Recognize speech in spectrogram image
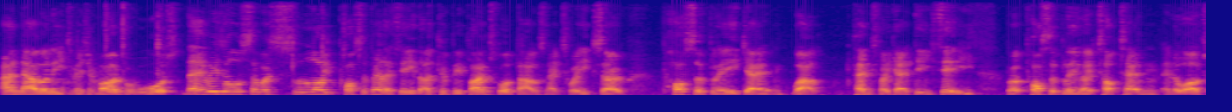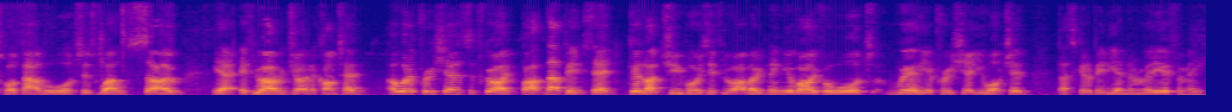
and now Elite Division Rival Awards, there is also a slight possibility that I could be playing squad battles next week. So possibly getting, well, depends if I get a DC, but possibly like top 10 in the World Squad Battle Awards as well. So, yeah, if you are enjoying the content, I would appreciate a subscribe. But that being said, good luck to you boys if you are opening your Rival Awards. Really appreciate you watching. That's going to be the end of the video for me.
